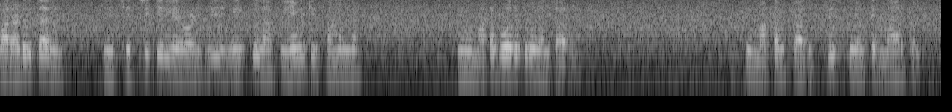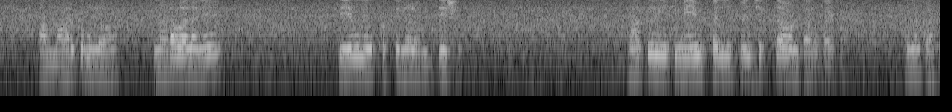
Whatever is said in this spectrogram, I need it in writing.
వారు అడుగుతారు నీ చర్చికి వెళ్ళేవాడివి నీకు నాకు ఏమిటి సంబంధం? నువ్వు మత బోధకుడు అంటారు. ఇది మతం కాదు క్రీస్తు అంటే మార్గం. ఆ మార్గంలో నడవాలనే దేవుని యొక్క పిల్లల ఉద్దేశం. నాతో నీకు మేం పని అని చెప్తా ఉంటారు బయట. అనకట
